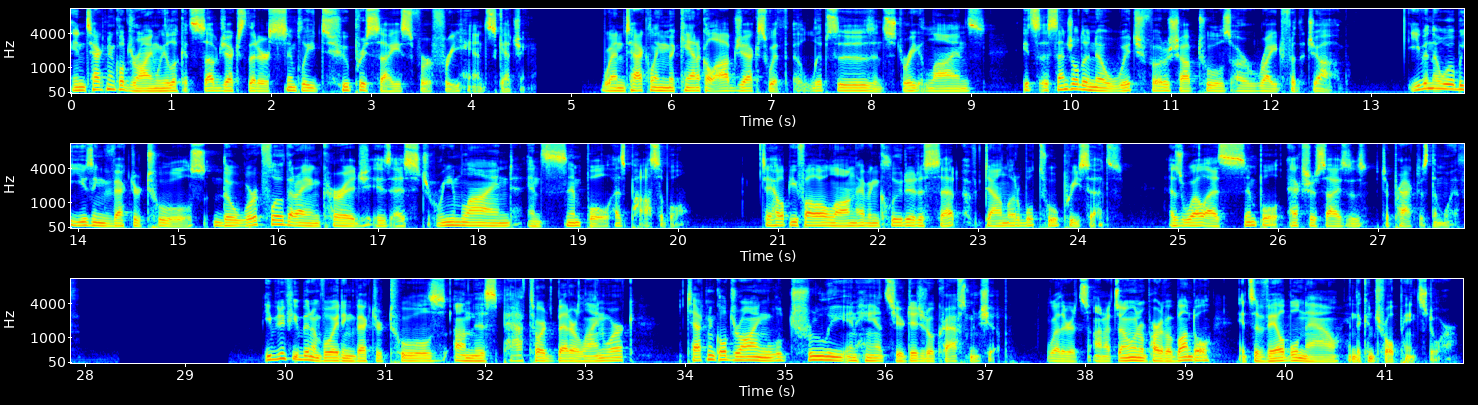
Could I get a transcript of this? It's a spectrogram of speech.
In technical drawing, we look at subjects that are simply too precise for freehand sketching. When tackling mechanical objects with ellipses and straight lines, it's essential to know which Photoshop tools are right for the job. Even though we'll be using vector tools, the workflow that I encourage is as streamlined and simple as possible. To help you follow along, I've included a set of downloadable tool presets, as well as simple exercises to practice them with. Even if you've been avoiding vector tools on this path towards better line work, technical drawing will truly enhance your digital craftsmanship. Whether it's on its own or part of a bundle, it's available now in the Control Paint store.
